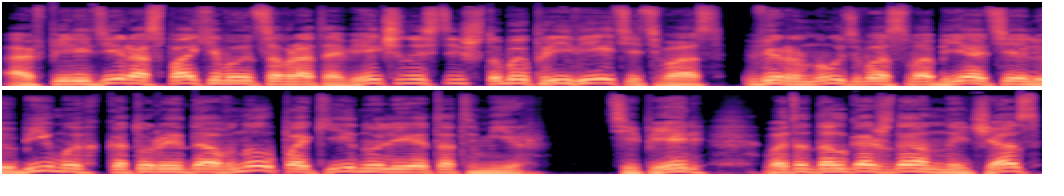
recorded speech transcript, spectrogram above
а впереди распахиваются врата вечности, чтобы приветить вас, вернуть вас в объятия любимых, которые давно покинули этот мир. Теперь, в этот долгожданный час,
